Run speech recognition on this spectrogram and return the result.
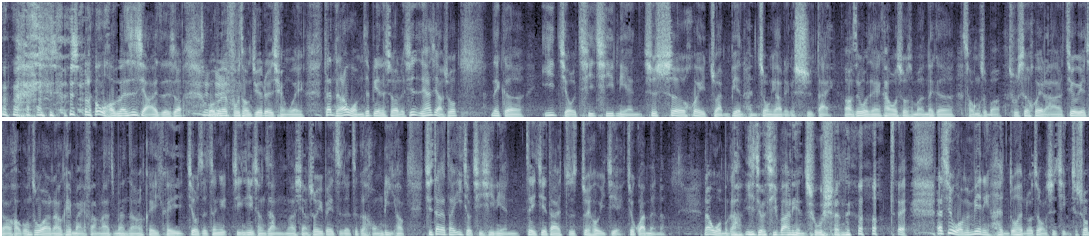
说我们是小孩子的时候，我们的服从绝对权威。但等到我们这边的时候呢，其实人家讲说，那个一九七七年是社会转变很重要的一个时代啊。所以我之前看过说什么，那个从什么出社会啦、就业找个好工作啊，然后可以买房啊，怎么样，然后可以可以就着经经济成长，然后享受一辈子的这个红利哈。其实大概在一九七七年这一届，大概是最后一届就关门了。那我们刚好一九七八年出生，对，而且我们面临很多很多这种事情，就说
